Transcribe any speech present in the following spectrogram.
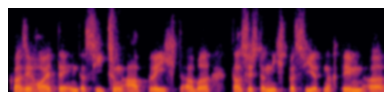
quasi heute in der Sitzung abbricht. Aber das ist dann nicht passiert, nachdem äh,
